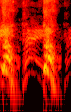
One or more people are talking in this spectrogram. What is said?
hey, hey.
